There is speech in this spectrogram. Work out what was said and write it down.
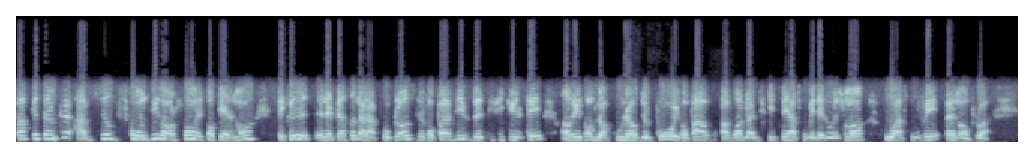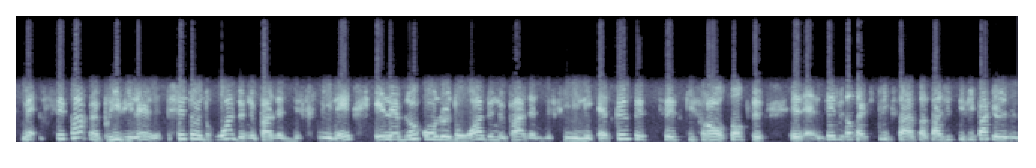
parce que c'est un peu absurde. Ce qu'on dit dans le fond essentiellement, c'est que les personnes à la peau blanche ne vont pas vivre de difficultés en raison de leur couleur de peau. Ils vont pas avoir de la difficulté à trouver des logements ou à trouver un emploi. Mais c'est pas un privilège, c'est un droit de ne pas être discriminé et les blancs ont le droit de ne pas être discriminés. Est-ce que c'est c'est ce qui fera en sorte que ça explique ça, ça, ça justifie pas que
